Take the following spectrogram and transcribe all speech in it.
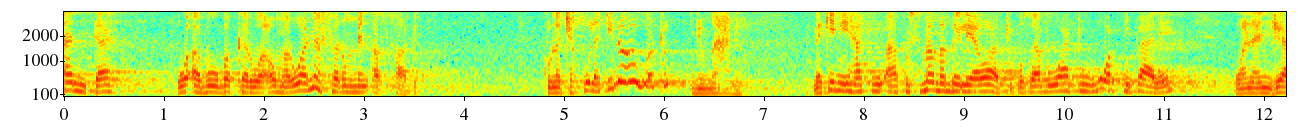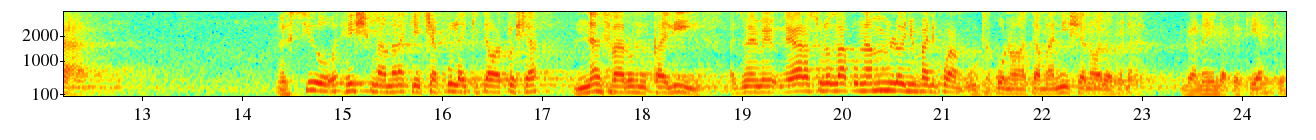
anta wa Abu Bakar wa Umar wa nafarun min ashabi, kuna chakula kidogo tu nyumbani, lakini haku, hakusimama mbele ya watu kwa sababu watu wote pale wana njaa, sio heshima, maanake chakula kitawatosha nafarun qalil. Asema ya Rasulullah, kuna mlo nyumbani kwangu, utakuwa unawatamanisha na wale watu, ndo anaenda peke yake,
